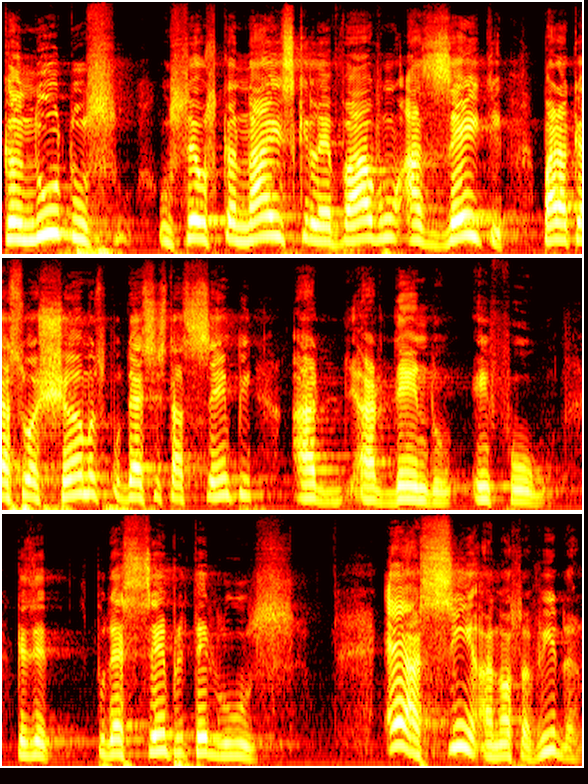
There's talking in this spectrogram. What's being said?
canudos, os seus canais que levavam azeite para que as suas chamas pudessem estar sempre ardendo em fogo. Quer dizer, pudesse sempre ter luz. É assim a nossa vida?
